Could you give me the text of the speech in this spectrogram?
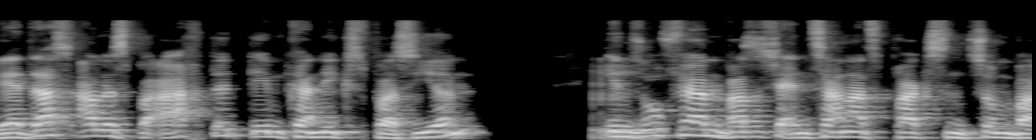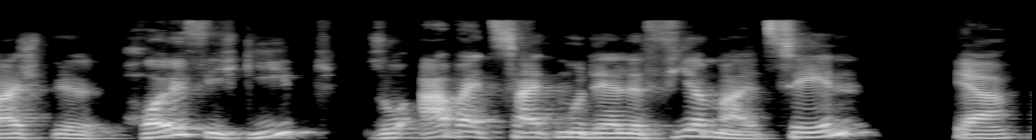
Wer das alles beachtet, dem kann nichts passieren. Mhm. Insofern, was es ja in Zahnarztpraxen zum Beispiel häufig gibt, so Arbeitszeitmodelle 4 mal 10, ja.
